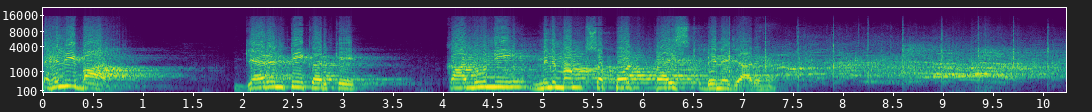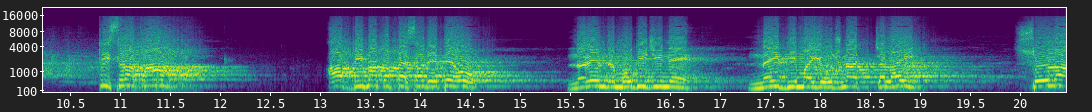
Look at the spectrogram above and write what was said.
पहली बार गारंटी करके कानूनी मिनिमम सपोर्ट प्राइस देने जा रहे हैं। तीसरा काम, आप बीमा का पैसा देते हो। नरेंद्र मोदी जी ने नई बीमा योजना चलाई। 16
